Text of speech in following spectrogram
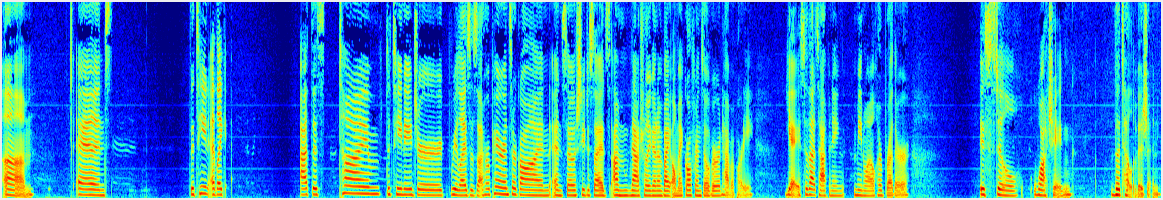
Um, and the teen, and like at this time, the teenager realizes that her parents are gone, and so she decides, I'm naturally going to invite all my girlfriends over and have a party. yay. So that's happening. Meanwhile, her brother is still watching the television.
